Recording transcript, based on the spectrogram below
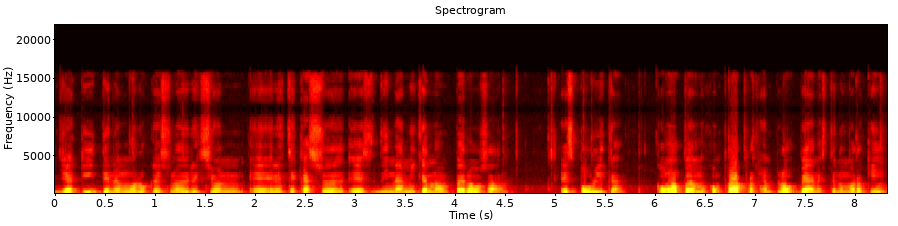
y aquí tenemos lo que es una dirección eh, en este caso es, dinámica no pero o sea es pública. Como lo podemos comprobar por ejemplo vean este número aquí.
